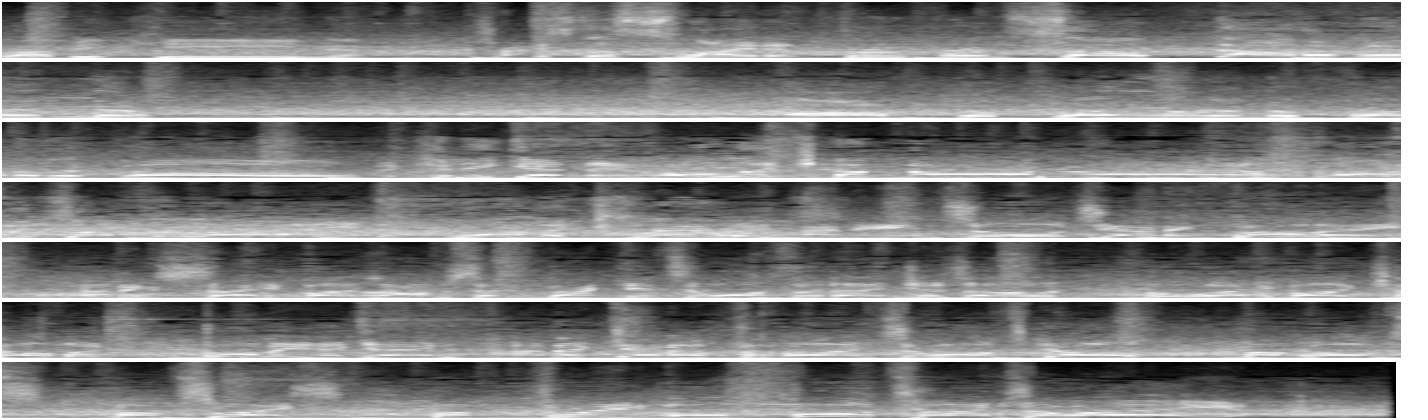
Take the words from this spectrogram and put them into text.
Robbie Keane tries to slide it through for himself. Donovan the player in the front of the goal. Can he get there? Ola Kamara! Oh, it's off the line! What a clearance! And into towards Yannick Bully. And it's saved by Lampson. Back in towards the danger zone. Away by Coleman. Bully again. And again off the line towards goal. Not once, not twice, but three or four times away.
